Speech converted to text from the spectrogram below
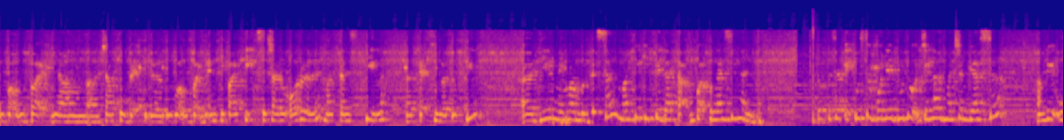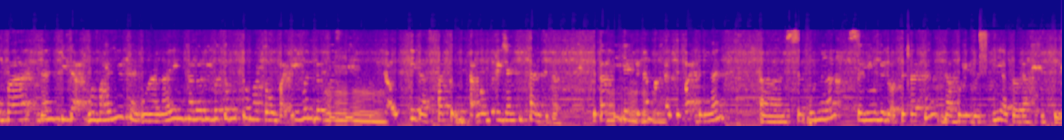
ubat-ubat yang uh, campur bakteria, ubat-ubat antibiotik secara oral eh, makan pil lah, uh, kapsul atau memang berkesan maka kita dah tak buat pengasingan. So pesakit kusta boleh duduk je lah macam biasa ambil ubat dan tidak membahayakan orang lain kalau dia betul-betul makan ubat even the first day Hmm. tak okey dah sepatutnya tak memberi jangkitan kita tetapi dia kena makan ubat dengan uh, sempurna sehingga doktor kata dah boleh berhenti atau dah okey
